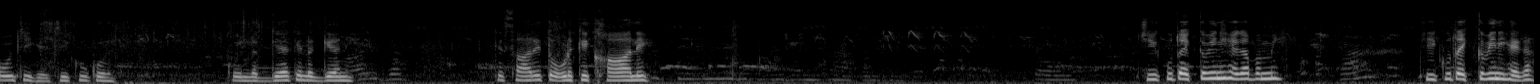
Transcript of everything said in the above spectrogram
ਪਹੁੰਚ ਹੀ ਗਏ ਚੀਕੂ ਕੋਲ। ਕੋਈ ਲੱਗਿਆ ਕਿ ਲੱਗਿਆ ਨਹੀਂ? ਕਿ ਸਾਰੇ ਤੋੜ ਕੇ ਖਾ ਲੇ ਚੀਕੂ ਤਾਂ ਇੱਕ ਵੀ ਨਹੀਂ ਹੈਗਾ ਪੰਮੀ। ਚੀਕੂ ਤਾਂ ਇੱਕ ਵੀ ਨਹੀਂ ਹੈਗਾ।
